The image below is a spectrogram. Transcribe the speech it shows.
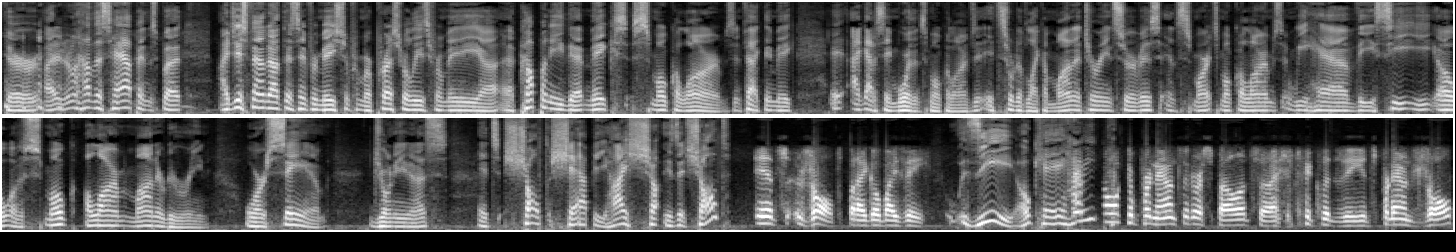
They're I don't know how this happens, but I just found out this information from a press release from a, uh, a company that makes smoke alarms. In fact, they make I got to say more than smoke alarms. It's sort of like a monitoring service and smart smoke alarms. And we have the CEO of Smoke Alarm Monitoring, or SAM, joining us. It's Schult Shappy. Hi, Schult. Is it Schult? It's Zolt, but I go by Z. Z. Okay. How are you? No one can pronounce it or spell it, so I stick with Z. It's pronounced Zolt.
